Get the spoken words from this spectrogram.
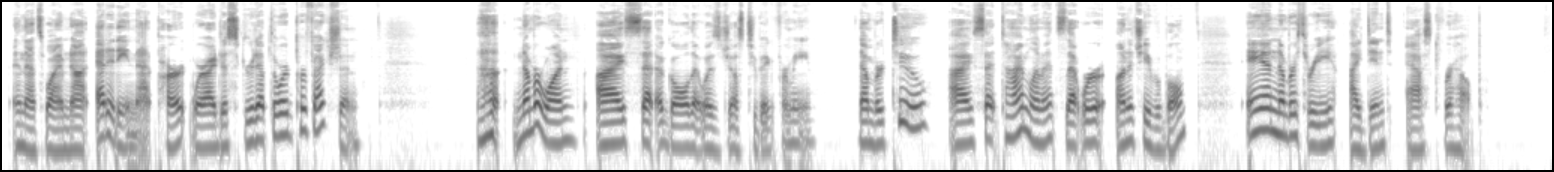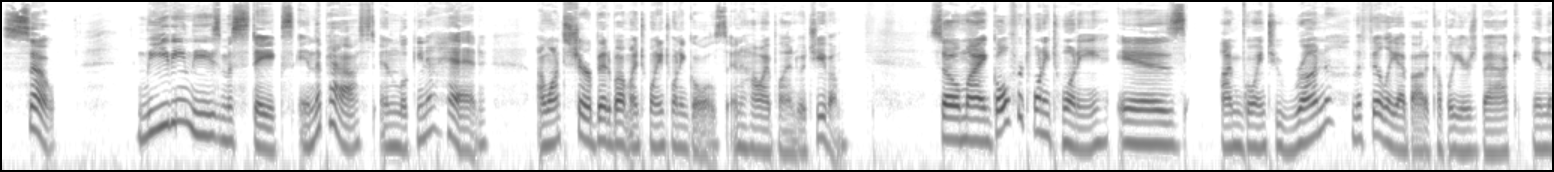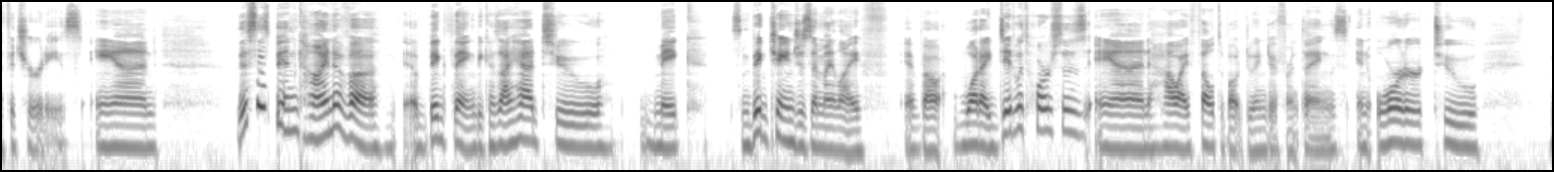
And that's why I'm not editing that part where I just screwed up the word perfection. Number one, I set a goal that was just too big for me. Number two, I set time limits that were unachievable. And number three, I didn't ask for help. So, leaving these mistakes in the past and looking ahead, I want to share a bit about my 2020 goals and how I plan to achieve them. So, my goal for 2020 is I'm going to run the filly I bought a couple years back in the futurities. And this has been kind of a, a big thing because I had to make some big changes in my life about what I did with horses and how I felt about doing different things in order to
